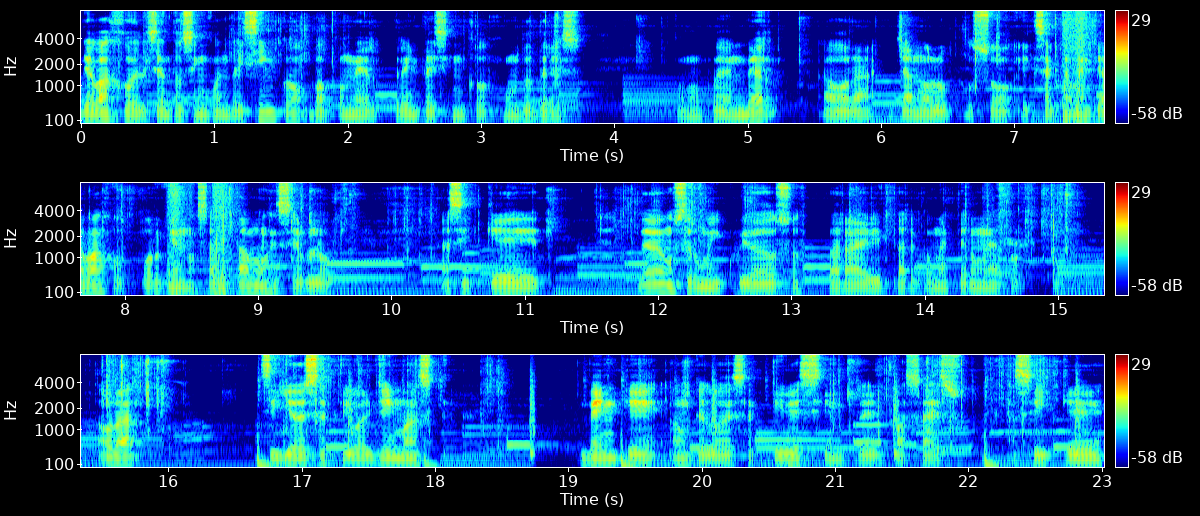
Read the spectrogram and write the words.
debajo del 155 va a poner 35.3. Como pueden ver, ahora ya no lo puso exactamente abajo porque nos saltamos ese bloque. Así que debemos ser muy cuidadosos para evitar cometer un error. Ahora, si yo desactivo el Gmask, ven que aunque lo desactive siempre pasa eso. Así que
